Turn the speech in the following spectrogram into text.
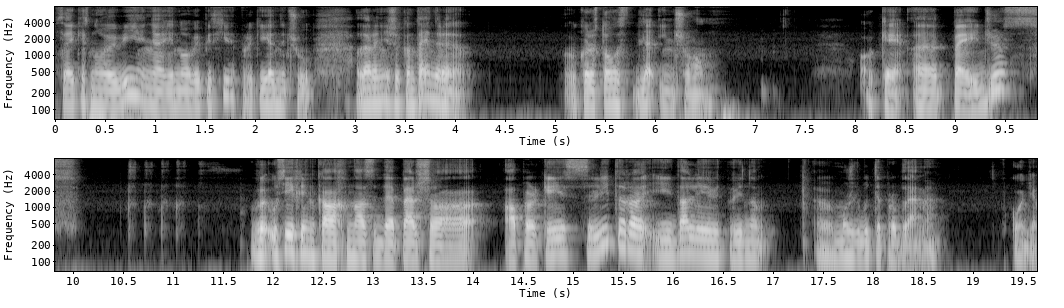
це якесь нове віяння і новий підхід, про який я не чув. Але раніше контейнери використовувалися для іншого. Окей, okay. Pages. В усіх лінках в нас йде перша uppercase літера, і далі, відповідно, можуть бути проблеми в коді.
